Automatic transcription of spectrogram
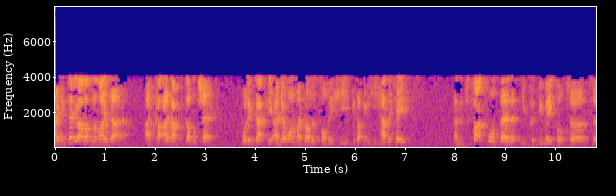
I can tell you Allah Maisa, I'd have to double check what exactly. I know one of my brothers told me he, because I think he had the case, and the psak was there that you could be able to to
